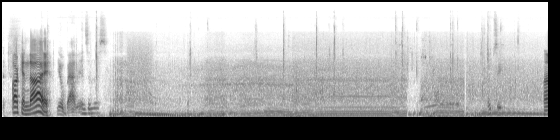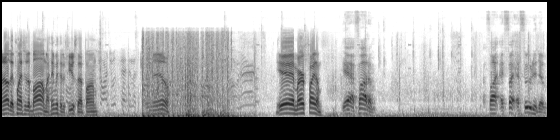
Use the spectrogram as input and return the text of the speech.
Fucking die. Yo, Batman's in this. Oopsie. I know, they planted a bomb. I think we had to defuse that bomb. No. Yeah, Murph, fight him. Yeah, I fought him. I fought. I fought. I fooded him.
